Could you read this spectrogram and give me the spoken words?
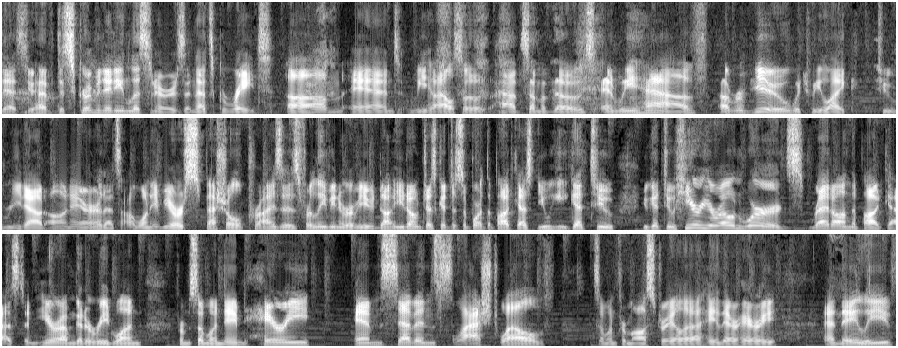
yes, you have discriminating listeners, and that's great. Um, and we also have some of those, and we have a review which we like to read out on air. That's uh, one of your special prizes for leaving a review. Not, you don't just get to support the podcast; you get to you get to hear your own words read on the podcast. And here I'm going to read one from someone named Harry M7 slash 12, someone from Australia. Hey there, Harry. And they leave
